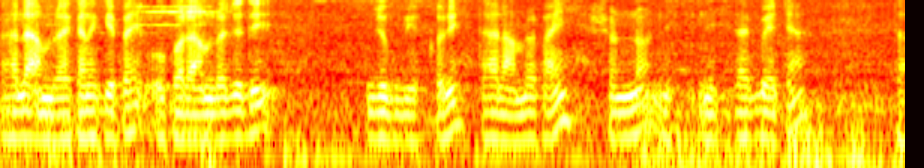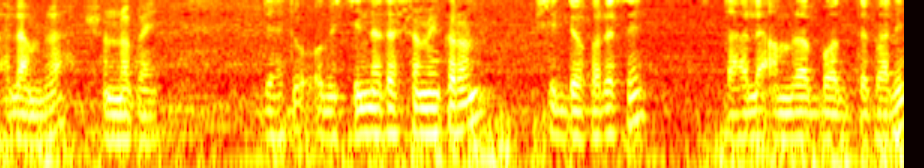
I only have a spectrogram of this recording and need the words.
তাহলে আমরা এখানে কি পাই? উপরে আমরা যদি যোগ বিয়োগ করি, তাহলে আমরা পাই শূন্য, নিচে থাকবে এটা। তাহলে আমরা শূন্য পাই। যেহেতু অবিচ্ছিন্নতার সমীকরণ সিদ্ধ করেছে, তাহলে আমরা বলতে পারি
